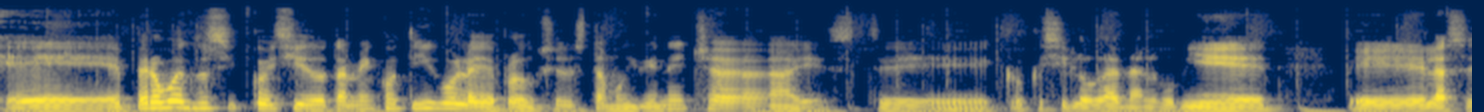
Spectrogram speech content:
Eh, pero bueno, sí coincido también contigo, la producción está muy bien hecha, este, creo que sí logran algo bien, eh, las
